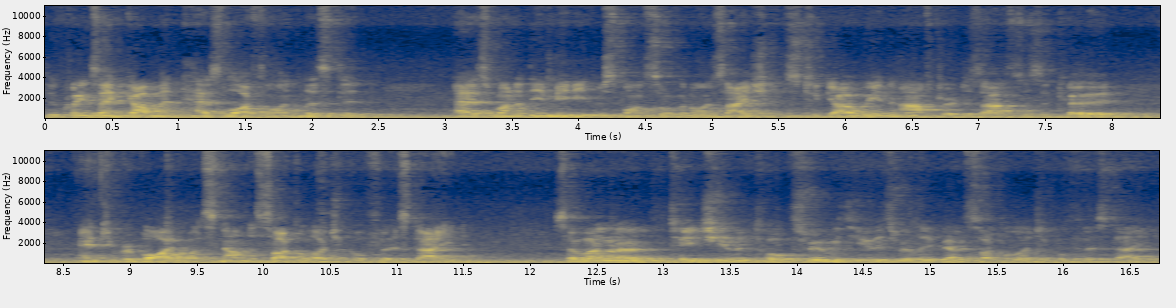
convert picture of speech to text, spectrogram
the Queensland Government has Lifeline listed as one of the immediate response organisations to go in after a disaster has occurred and to provide what's known as psychological first aid. So what I'm going to teach you and talk through with you is really about psychological first aid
